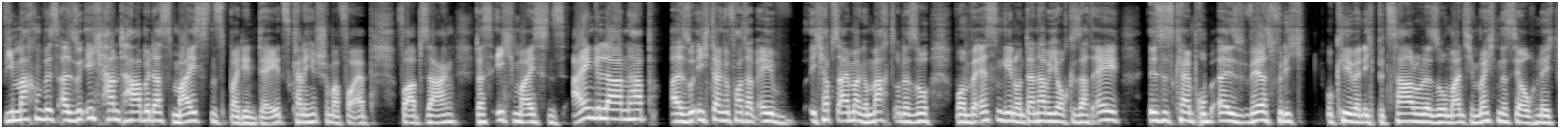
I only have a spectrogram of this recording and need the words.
wie machen wir es? Also ich handhabe das meistens bei den Dates, kann ich schon mal vorab, vorab sagen, dass ich meistens eingeladen habe. Also ich dann gefragt habe, ey, ich habe es einmal gemacht oder so, wollen wir essen gehen? Und dann habe ich auch gesagt, ey, ist es kein Problem, äh, wäre das für dich okay, wenn ich bezahle oder so? Manche möchten das ja auch nicht.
